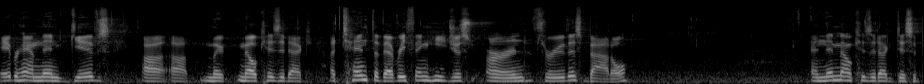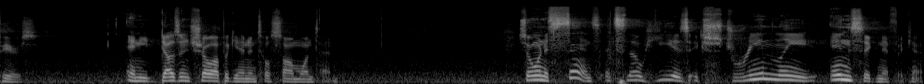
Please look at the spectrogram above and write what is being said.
Abraham then gives uh, uh, Melchizedek a tenth of everything he just earned through this battle. And then Melchizedek disappears. And he doesn't show up again until Psalm 110. So, in a sense, it's though he is extremely insignificant.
